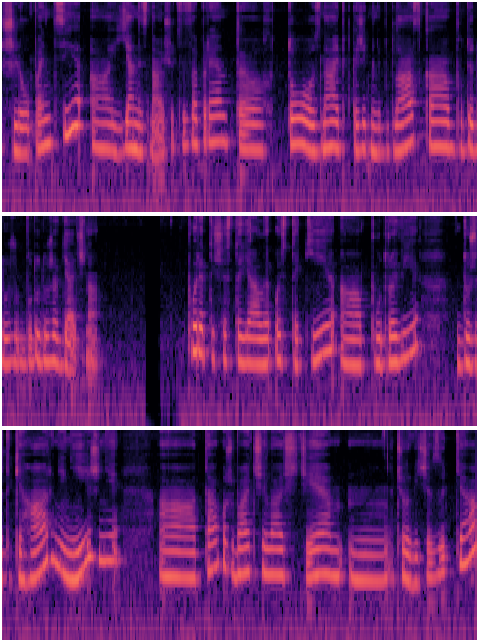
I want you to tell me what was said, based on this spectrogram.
шльопанці. Я не знаю, що це за бренд. Е, Хто знає, підкажіть мені, будь ласка, буде дуже, буду дуже вдячна. Поряд ще стояли ось такі пудрові, дуже такі гарні, ніжні. А, Також бачила ще чоловіче взуття.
